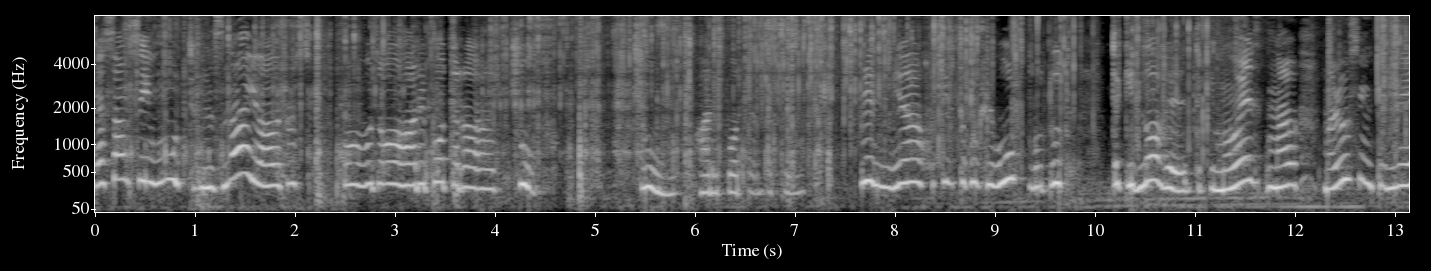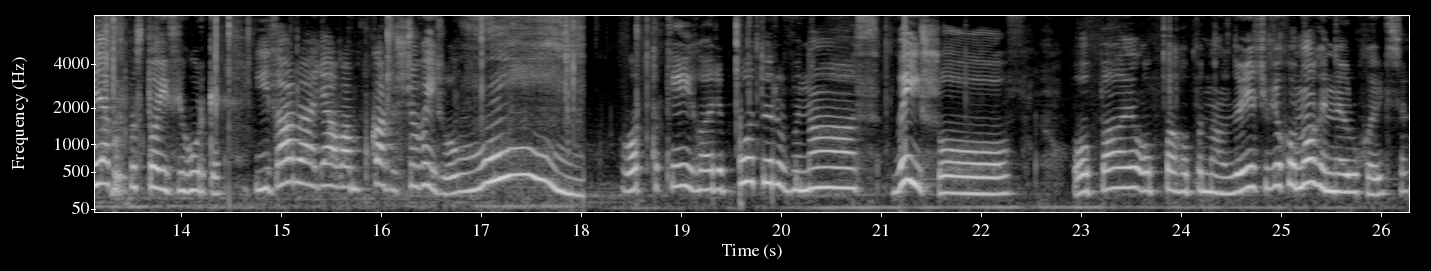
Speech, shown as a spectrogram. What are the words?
Я сам цей мульт не знаю, але щось цього Гаррі Поттера чув. Чув Гаррі Поттер цього. Блін, я хотів таку фігурку, бо тут такі ноги, такі малюсенькі, не як з простої фігурки. І зараз я вам покажу, що вийшло. От такий Гаррі Поттер в нас вийшов. Опа, опа, гопана. До речі, в його ноги не рухаються.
